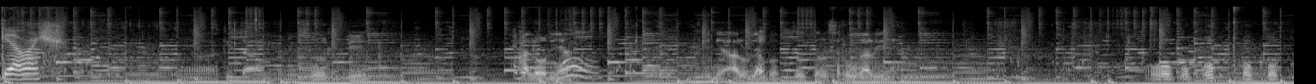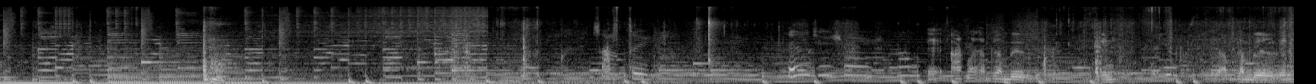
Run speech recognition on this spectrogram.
guys. Nah, kita menyusur di Alurnya. burung. ini alurnya betul-betul seru kali ini. Op, op, op, op, op. Santuy. Eh, Arma sambil sambil ini. Sambil ini.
